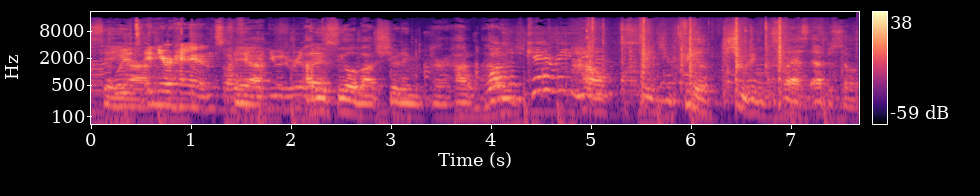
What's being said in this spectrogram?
Say, Well, it's uh, in your hands, so I say, uh, figured you would how do you feel about shooting, or how, how, did, carry how did you feel shooting this last episode?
